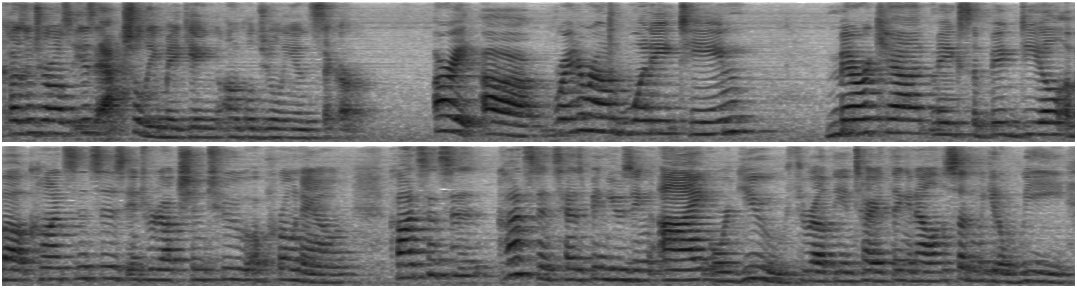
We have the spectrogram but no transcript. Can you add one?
Cousin Charles is actually making Uncle Julian sicker. All right, uh, right around 118, Merricat makes a big deal about Constance's introduction to a pronoun. Constance, Constance has been using I or you throughout the entire thing, and all of a sudden we get a we.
